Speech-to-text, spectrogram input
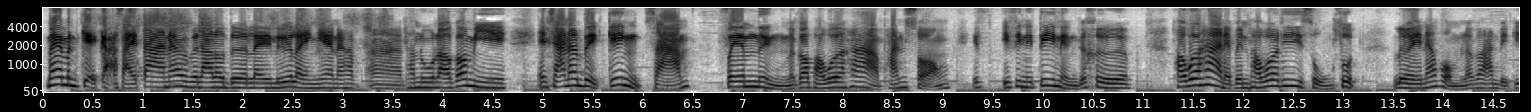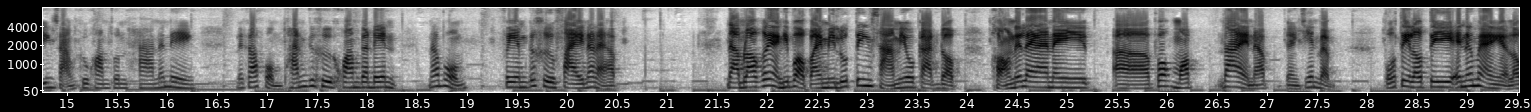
ไม่ให้มันเกะกะสายตานะเวลาเราเดินอะไรหรืออะไรเงี้ยนะครับอ่าธนูเราก็มี Enchantment Breaking 3เฟรม1 แล้วก็ power 5พันสอง infinity 1 ก็คือ power 5เนี่ยเป็น power ที่สูงสุดเลยนะผมแล้วก็ unbreaking 3 คือความทนทานนั่นเอง นะครับผมพันก็คือความกระเด็นนะผมเฟรมก็คือไฟนั่นแหละครับดาบเราก็อย่างที่บอกไปมี looting 3มีโอกาสดรอปของได้แลในพวกม็อบได้นะครับ อย่างเช่นแบบปกติเราตี enderman เนี่ยเรา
